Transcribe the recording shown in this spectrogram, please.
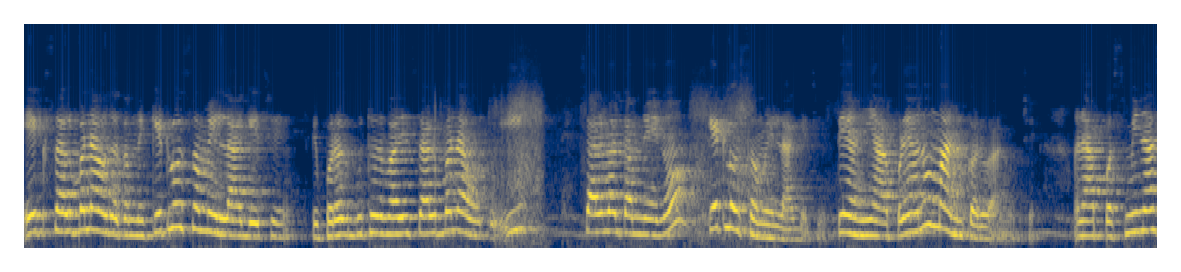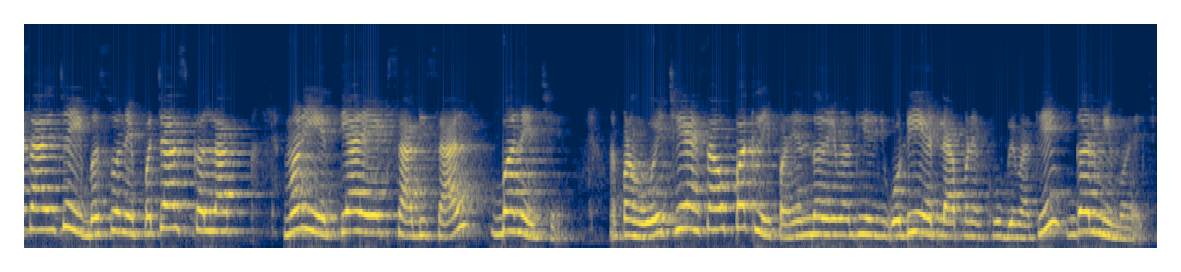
એક સાલ બનાવતા તમને કેટલો સમય લાગે છે? કે ભરત ગૂંથણવાળી સાલ બનાવો તો એ સાલમાં તમને એનો કેટલો સમય લાગે છે? તે અહીંયા આપણે અનુમાન કરવાનું છે. અને આ પશ્મિના શાલ છે એ બસો ને પચાસ કલાક વણીએ ત્યારે એક સાદી શાલ બને છે. પણ હોય છે સાવ પતલી, પણ અંદર એમાંથી ઓઢીએ એટલે આપણને ખૂબ એમાંથી ગરમી મળે છે.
